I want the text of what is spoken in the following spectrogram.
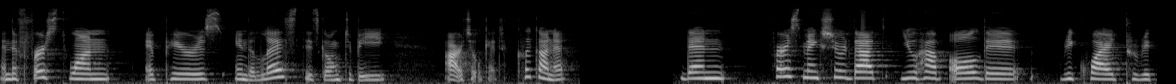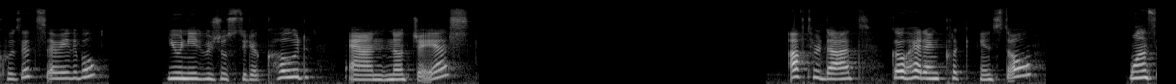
And the first one appears in the list is going to be our toolkit. Click on it. Then first make sure that you have all the required prerequisites available. You need Visual Studio Code and Node.js. After that, go ahead and click install. Once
